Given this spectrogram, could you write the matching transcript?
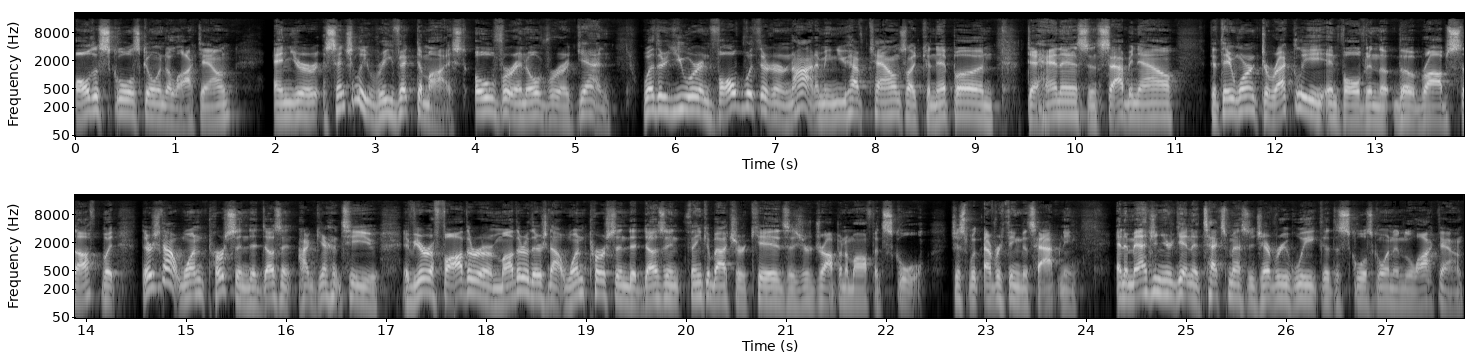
All the schools go into lockdown and you're essentially re-victimized over and over again, whether you were involved with it or not. I mean, you have towns like Knippa and D'Hanis and Sabinal that they weren't directly involved in the, the Robb stuff, but there's not one person that doesn't, I guarantee you, if you're a father or a mother, there's not one person that doesn't think about your kids as you're dropping them off at school, just with everything that's happening. And imagine you're getting a text message every week that the school's going into lockdown.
